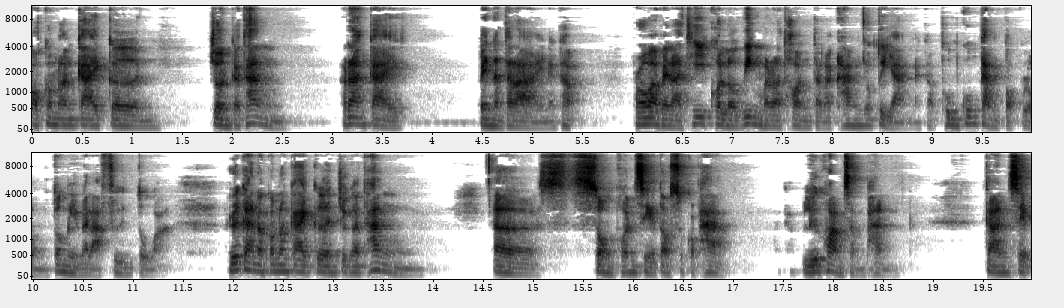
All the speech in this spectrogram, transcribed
ออกกำลังกายเกิน จนกระทั่งร่างกายเป็นอันตรายนะครับ ราะว่าเวลาที่คนเราวิ่งมาราธอนแต่ละครั้งยกตัวอย่างนะครับภูมิคุ้มกันตกลงต้องมีเวลาฟื้นตัว หรือการออกกำลังกายเกินจนกระทั่งส่งผลเสียต่อสุขภาพ หรือความสัมพันธ์ การเสพ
